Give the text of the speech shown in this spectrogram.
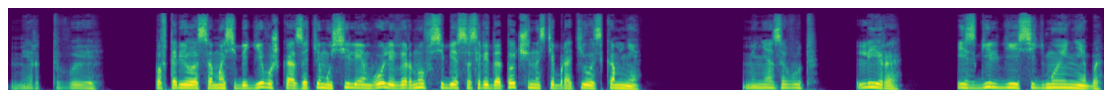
«Мертвы», — повторила сама себе девушка, а затем усилием воли, вернув себе сосредоточенность, обратилась ко мне. «Меня зовут Лира из гильдии «Седьмое небо».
